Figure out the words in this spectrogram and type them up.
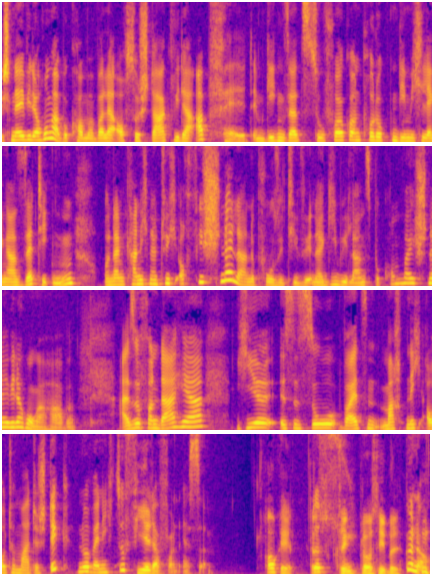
schnell wieder Hunger bekomme, weil er auch so stark wieder abfällt. Im Gegensatz zu Vollkornprodukten, die mich länger sättigen. Und dann kann ich natürlich auch viel schneller eine positive Energiebilanz bekommen, weil ich schnell wieder Hunger habe. Also von daher, hier ist es so, Weizen macht nicht automatisch dick, nur wenn ich zu viel davon esse. Okay, das, das, klingt plausibel. Genau,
